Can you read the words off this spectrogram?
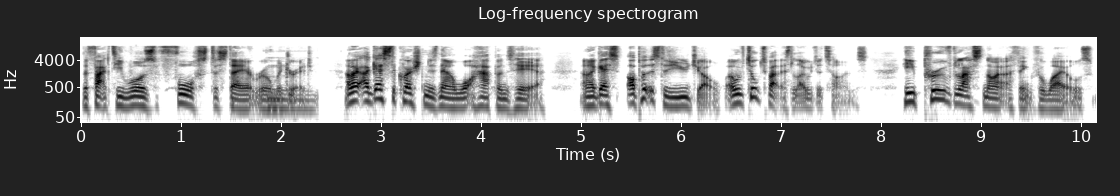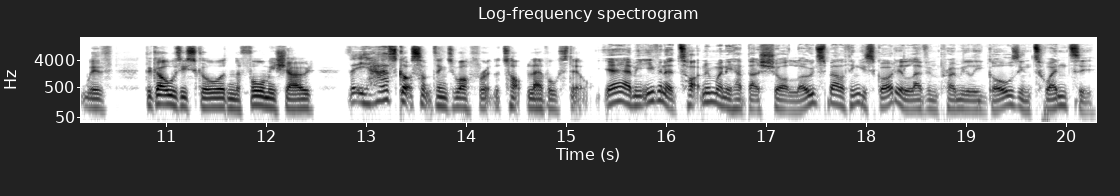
The fact he was forced to stay at Real Madrid. Mm. And I, I guess the question is now what happens here. And I guess I'll put this to you, Joel. And we've talked about this loads of times. He proved last night, I think, for Wales with the goals he scored and the form he showed that he has got something to offer at the top level still. Yeah, I mean, even at Tottenham when he had that short loan spell, I think he scored 11 Premier League goals in 20.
